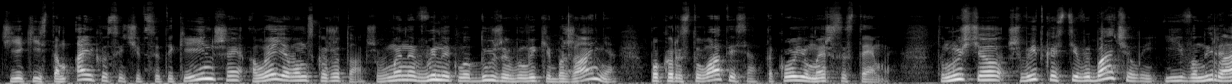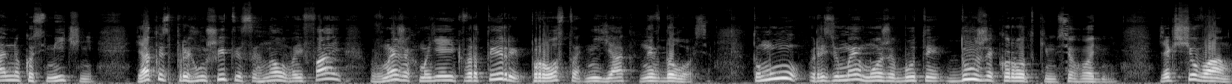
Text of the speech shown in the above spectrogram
чи якісь там айкоси, чи все таке інше. Але я вам скажу так, що в мене виникло дуже велике бажання покористуватися такою меж-системою. Тому що швидкості ви бачили, і вони реально космічні. Якось приглушити сигнал Wi-Fi в межах моєї квартири просто ніяк не вдалося. Тому резюме може бути дуже коротким сьогодні. Якщо вам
